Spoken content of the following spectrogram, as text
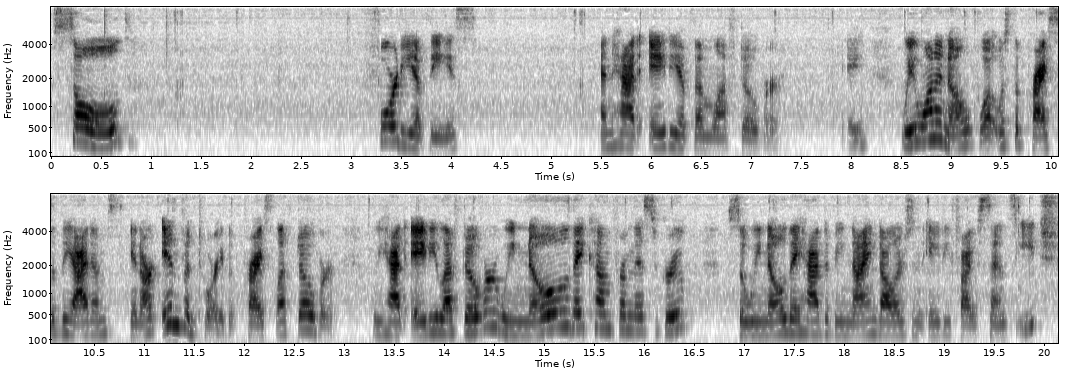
sold 40 of these and had 80 of them left over, okay. We want to know what was the price of the items in our inventory, the price left over. We had 80 left over. We know they come from this group, so we know they had to be $9.85 each.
